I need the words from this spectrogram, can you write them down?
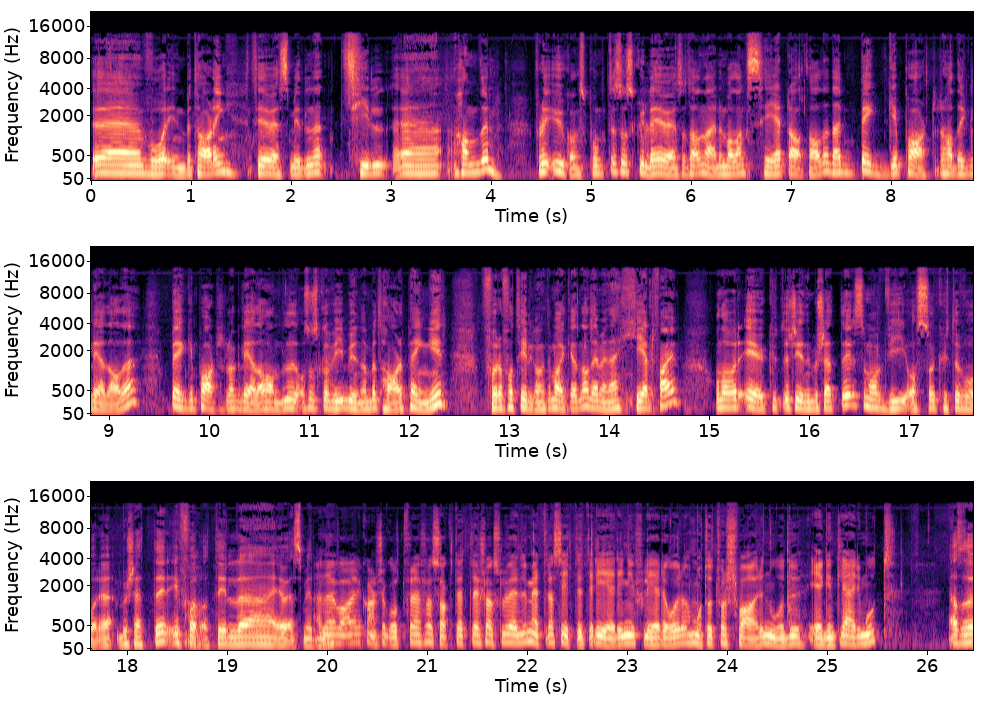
eh, vår innbetaling til EØS-midlene til handel. For i utgangspunktet så skulle EØS-avtalen være en balansert avtale der begge parter hadde glede av det. Begge parter skulle ha glede av handel. Og så skal vi begynne å betale penger for å få tilgang til markedene. og Det mener jeg er helt feil. Og når EU kutter sine budsjetter, så må vi også kutte våre budsjetter i forhold til eh, EØS-midlene. Ja, det var kanskje godt for deg å få sagt dette, Slagsvold Vedum, etter å ha sittet i regjering i flere år og måttet forsvare noe du egentlig er imot? Altså,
